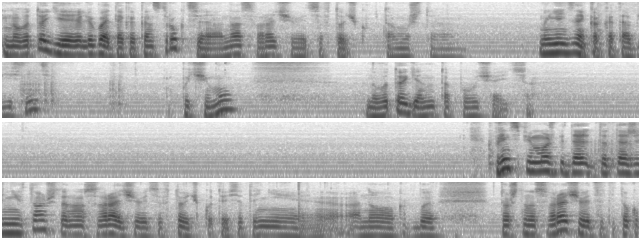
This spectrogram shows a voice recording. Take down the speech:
Но в итоге любая такая конструкция, она сворачивается в точку, потому что... Ну, я не знаю, как это объяснить, почему, но в итоге оно так получается. В принципе, может быть, да, да, даже не в том, что оно сворачивается в точку. То есть это не оно как бы то, что оно сворачивается, это только,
